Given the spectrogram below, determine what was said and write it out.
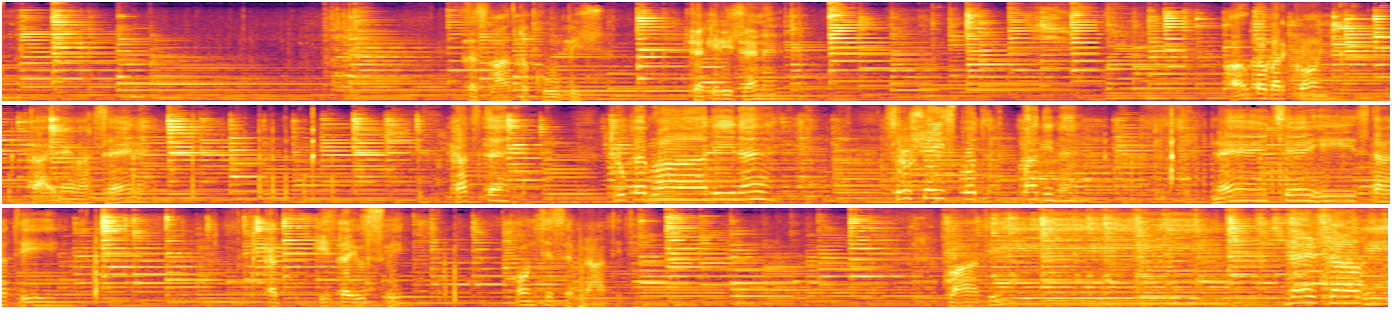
Za zlato kupiš. Četiri žene. Al dobar konj, taj nema cene. Kad te trupe vladine Sruše ispod padine Neće izdati. Kad izdaju svi On će se vratiti Plati. Ne žali.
